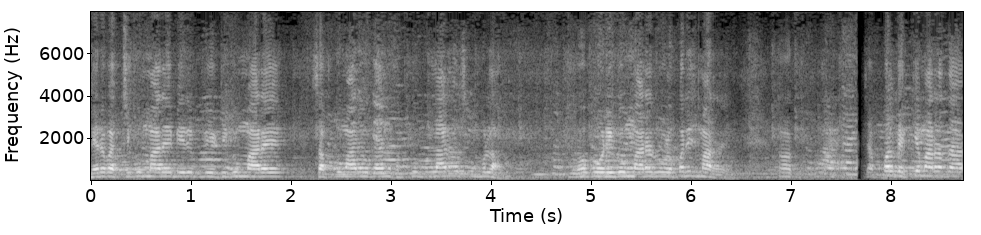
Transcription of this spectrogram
मेरे बच्चे को मारे मेरी बेटी को मारे सबको मारे वो क्या सबको बुला रहे उसको बुला। वो पोरी को मारे रोड पर ही मार रहे। चप्पल फेंक के मारा था।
